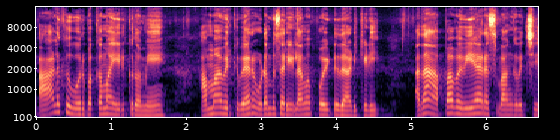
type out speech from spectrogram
ஆளுக்கு ஒரு பக்கமாக இருக்கிறோமே அம்மாவிற்கு வேற உடம்பு சரியில்லாமல் போயிட்டுது அடிக்கடி. அதான் அப்பாவை விஆர்எஸ் வாங்க வச்சு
